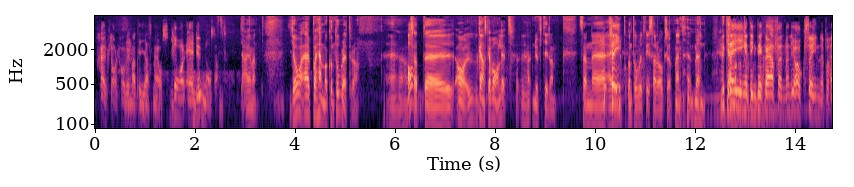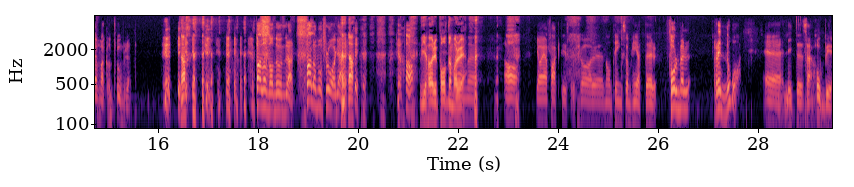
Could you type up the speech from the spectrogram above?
självklart har vi Mattias med oss. Var är du någonstans? Jajamän. Jag är på hemmakontoret idag. Eh, Ja. Så att, eh, ja, ganska vanligt nu för tiden. Sen eh, är jag inne på kontoret vissa dagar också. Men, men mycket Säg ingenting till chefen, men jag är också inne på hemmakontoret. Ja. Fall om någon undrar. Fall om hon frågar. Ja. ja. Vi hör i podden var du är. Eh, ja, jag är faktiskt och kör eh, någonting som heter Formel Renault. Eh, lite så här hobby,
